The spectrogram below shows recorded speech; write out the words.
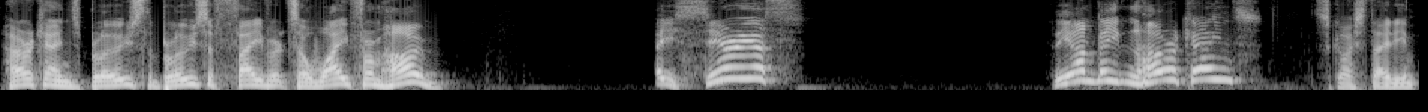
Hurricanes Blues. The Blues are favourites away from home. Are you serious? The unbeaten Hurricanes. Sky Stadium,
